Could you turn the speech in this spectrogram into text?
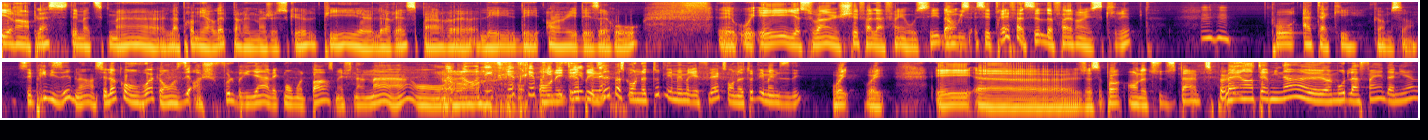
il remplace systématiquement euh, la première lettre par une majuscule, puis euh, le reste par euh, les, des 1 et des 0. Euh, oui, et il y a souvent un chiffre à la fin aussi. Donc, oui. c'est- très facile de faire un script pour attaquer comme ça. C'est prévisible, hein? C'est là qu'on voit qu'on se dit, ah, je suis full brillant avec mon mot de passe, mais finalement, hein, on, Non, non, on est très, très on est très prévisible. prévisible parce qu'on a tous les mêmes réflexes, on a toutes les mêmes idées. Oui, oui. Et euh, je sais pas, on a-tu du temps un petit peu? Ben, en terminant, euh, un mot de la fin, Daniel?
